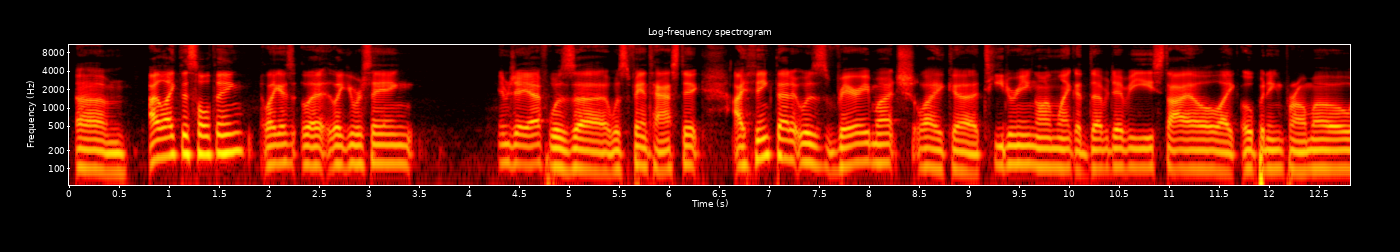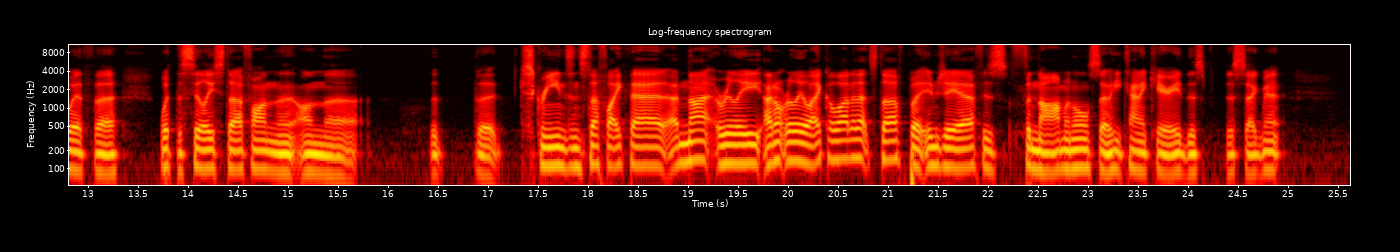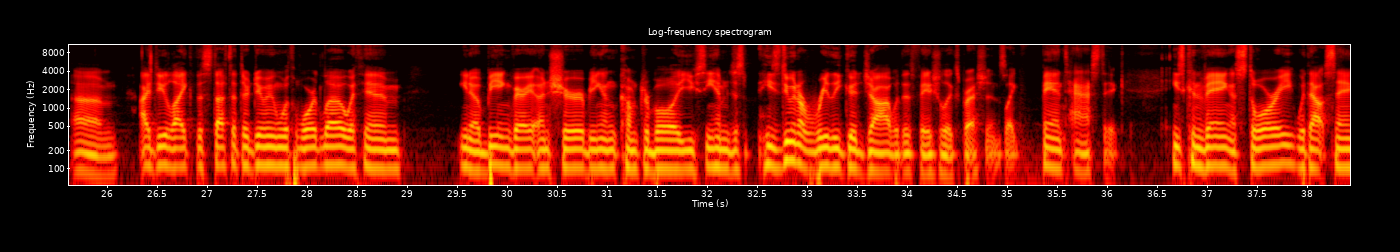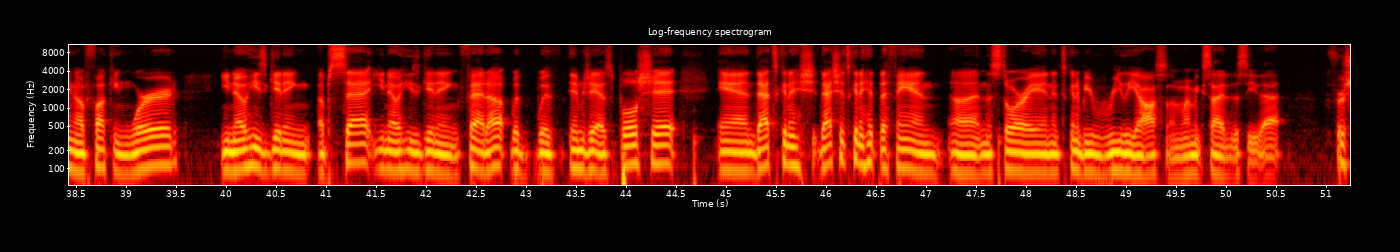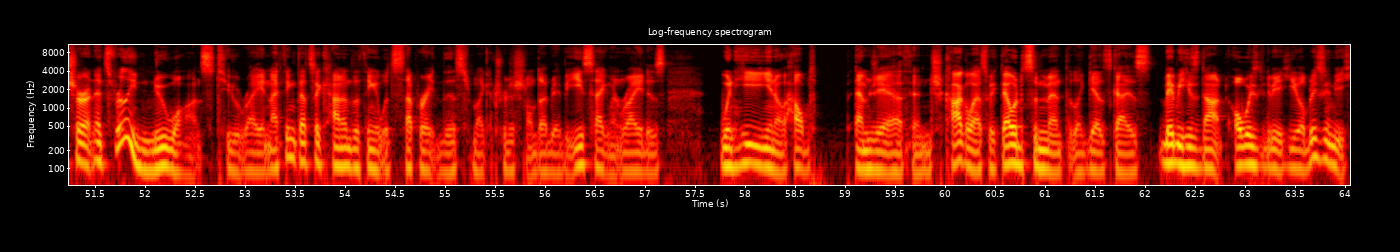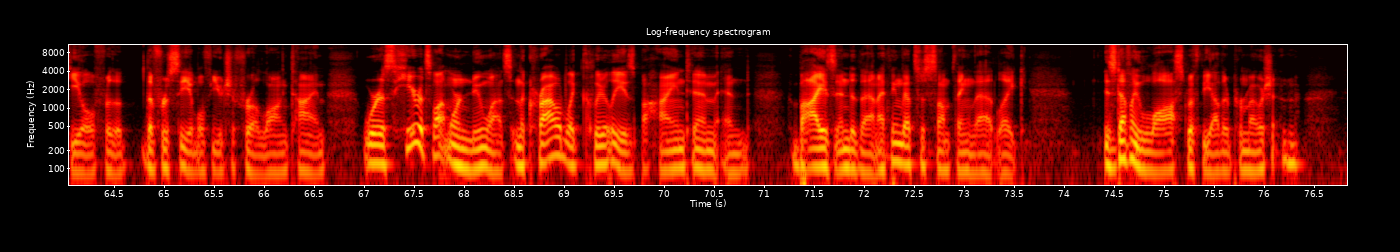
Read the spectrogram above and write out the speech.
Um, I like this whole thing. Like like you were saying, MJF was uh, was fantastic. I think that it was very much like uh, teetering on like a WWE style like opening promo with uh, with the silly stuff on the on the the the screens and stuff like that. I'm not really I don't really like a lot of that stuff, but MJF is phenomenal, so he kind of carried this this segment. Um, I do like the stuff that they're doing with Wardlow with him, you know, being very unsure, being uncomfortable. You see him just he's doing a really good job with his facial expressions, like fantastic. He's conveying a story without saying a fucking word. You know he's getting upset. You know he's getting fed up with with MJF's bullshit, and that's gonna sh- that shit's gonna hit the fan uh, in the story, and it's gonna be really awesome. I'm excited to see that. For sure, and it's really nuanced too, right? And I think that's a kind of the thing that would separate this from like a traditional WWE segment, right? Is when he, you know, helped MJF in Chicago last week, that would cement that like, yeah, this guy's maybe he's not always going to be a heel, but he's going to be a heel for the the foreseeable future for a long time. Whereas here, it's a lot more nuanced, and the crowd like clearly is behind him and buys into that. And I think that's just something that like is definitely lost with the other promotion.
